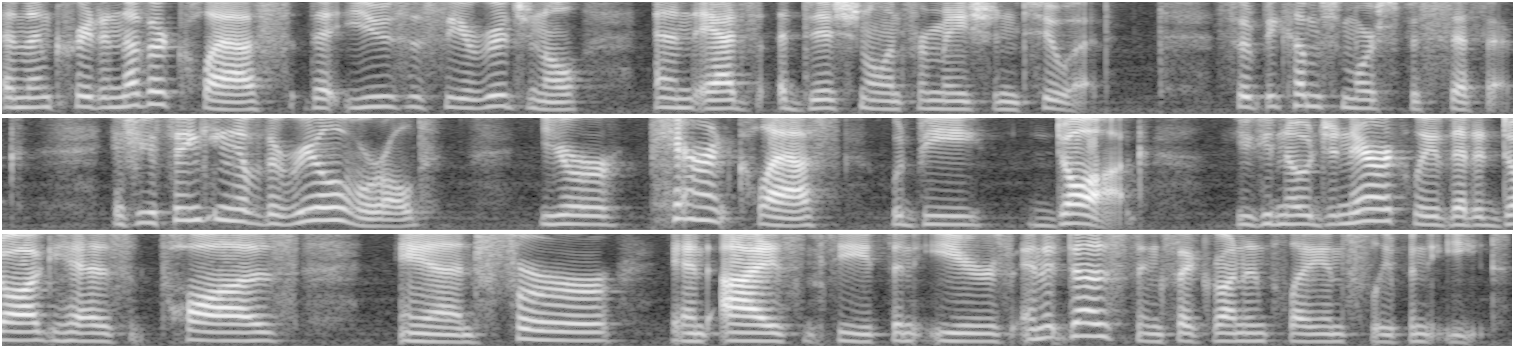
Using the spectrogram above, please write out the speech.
and then create another class that uses the original and adds additional information to it. So it becomes more specific. If you're thinking of the real world, your parent class would be dog. You can know generically that a dog has paws and fur and eyes and teeth and ears, and it does things like run and play and sleep and eat.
